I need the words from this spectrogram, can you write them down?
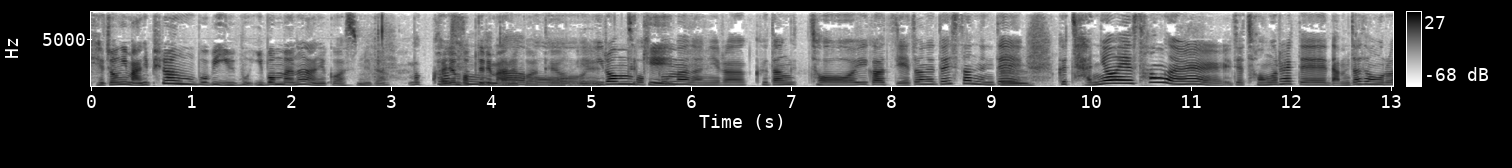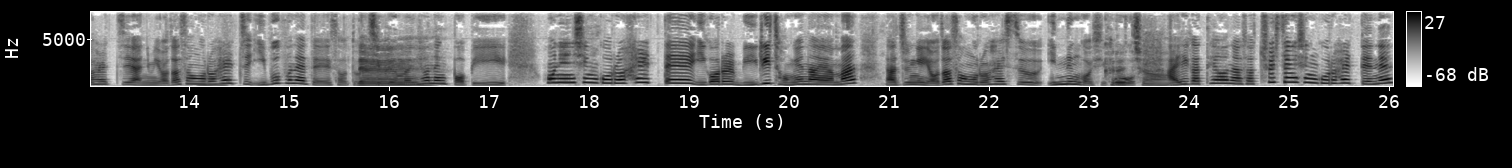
개정이 많이 필요한 법이 이번만은 아닐 것 같습니다. 뭐 관련 법들이 많을 것뭐 같아요. 예, 이런 법뿐만 아니라 그당 저희가 예전에도 했었는데 음. 그 자녀의 성을 이제 정을 할 때 남자 성으로 할지 아니면 여자 성으로 음. 할지 이 부분에 대해서도 네. 지금은 현행법이 혼인 신고를 할 때 이거를 미리 정해놔야만 나중에 여자 성으로 할 수 있는 것이고 그렇죠. 아이가 태어나서 출생 신고를 할 때는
